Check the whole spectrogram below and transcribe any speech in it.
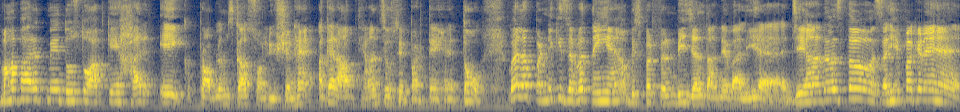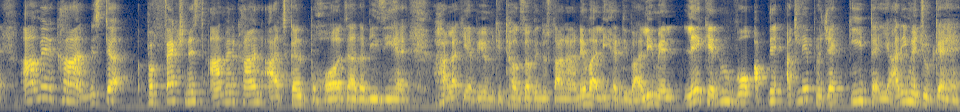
महाभारत में दोस्तों आपके हर एक प्रॉब्लम्स का सॉल्यूशन है। अगर आप ध्यान से उसे पढ़ते हैं तो। वेल अब पढ़ने की ज़रूरत नहीं है, अब इस पर फ़िल्म भी जल्द आने वाली है। जी हाँ दोस्तों, सही पकड़े हैं। आमिर खान मिस्टर परफेक्शनिस्ट आमिर खान आजकल बहुत ज़्यादा बिज़ी हैं। हालाँकि अभी उनकी ठग्स ऑफ़ हिंदुस्तान आने वाली है दिवाली में, लेकिन वो अपने अगले प्रोजेक्ट की तैयारी में जुट गए हैं।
